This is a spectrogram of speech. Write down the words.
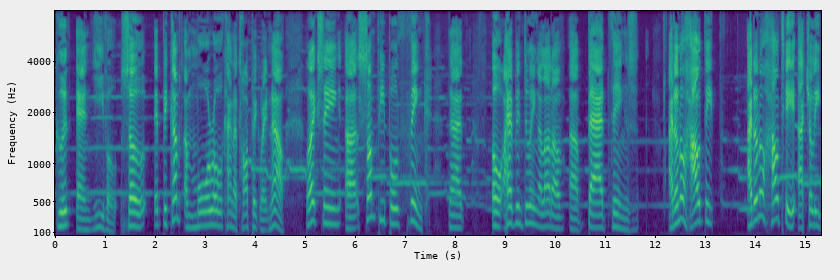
good and evil. So it becomes a moral kind of topic right now. Like saying, uh, some people think that, oh, I have been doing a lot of uh, bad things. I don't know how they, I don't know how they actually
